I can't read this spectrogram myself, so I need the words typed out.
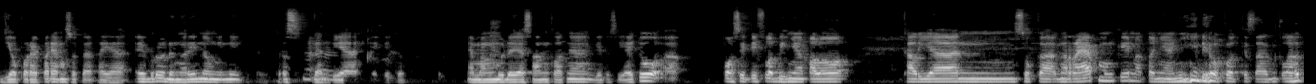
Gyopo rapper yang suka kayak eh bro dengerin dong ini gitu. Terus gantian kayak gitu. Emang budaya SoundCloudnya gitu sih. Ya itu uh, positif lebihnya kalau kalian suka nge-rap mungkin atau nyanyi di upload ke SoundCloud.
